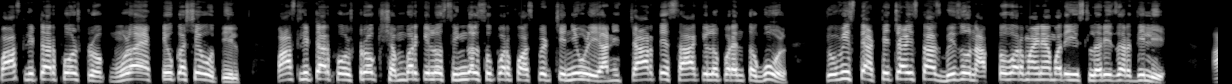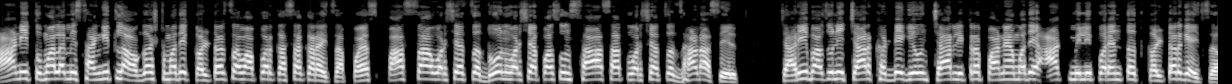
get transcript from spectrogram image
पाच लिटर फोर स्ट्रोक मुळं ऍक्टिव्ह कसे होतील पाच लिटर फोस्ट्रोक शंभर किलो सिंगल सुपर फॉस्फेटची निवळी आणि चार ते सहा किलो पर्यंत गुळ. चोवीस ते अठ्ठेचाळीस तास भिजून ऑक्टोबर महिन्यामध्ये ही स्लरी जर दिली. आणि तुम्हाला मी सांगितलं ऑगस्टमध्ये कल्टरचा वापर कसा करायचा? पाच पाच सहा वर्षाचं दोन वर्षापासून सहा सात वर्षाचं झाड असेल. चारी बाजूने चार खड्डे घेऊन चार लिटर पाण्यामध्ये आठ मिली पर्यंत कल्टर घ्यायचं.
